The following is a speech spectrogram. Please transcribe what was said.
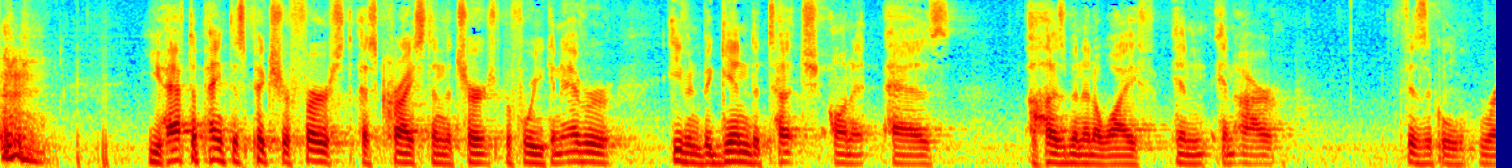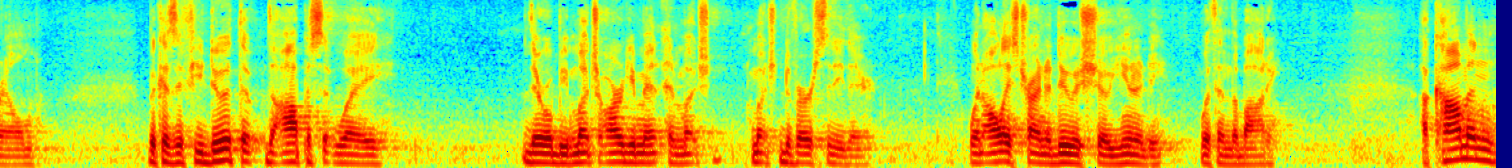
you have to paint this picture first as Christ in the church before you can ever even begin to touch on it as a husband and a wife in, in our physical realm. Because if you do it the, the opposite way, there will be much argument and much, much diversity there when all he's trying to do is show unity within the body. A common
